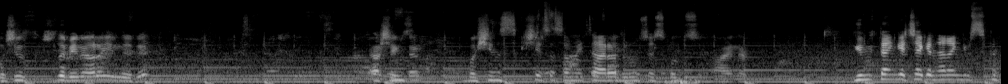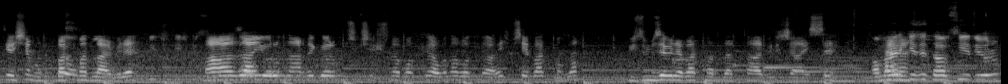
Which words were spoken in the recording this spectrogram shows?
Başınız sıkışırsa beni arayın dedi. Gerçekten. Başınız sıkışırsa Samet'i ara durum söz konusu. Aynen. Gümrükten geçerken herhangi bir sıkıntı yaşamadık. Bakmadılar bile. Hiç, hiçbir sıkıntı Bazen yok. yorumlarda görmüştük şey şuna bakıyor, buna bakıyor. Hiçbir şey bakmadılar. Yüzümüze bile bakmadılar tabiri caizse. Ama Hemen. herkese tavsiye ediyorum.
